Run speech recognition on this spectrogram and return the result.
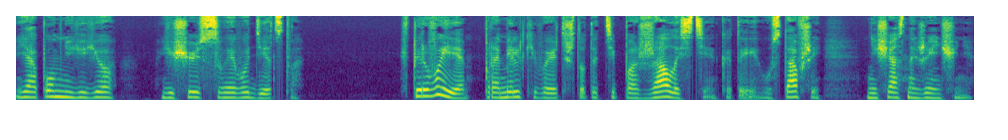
Я помню ее еще из своего детства. Впервые промелькивает что-то типа жалости к этой уставшей, несчастной женщине.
